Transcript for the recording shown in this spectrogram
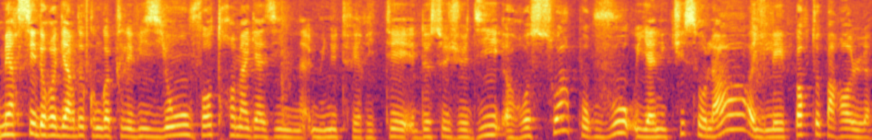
Merci de regarder Congo Télévision. Votre magazine Minute Vérité de ce jeudi reçoit pour vous Yannick Chisola. Il est porte-parole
